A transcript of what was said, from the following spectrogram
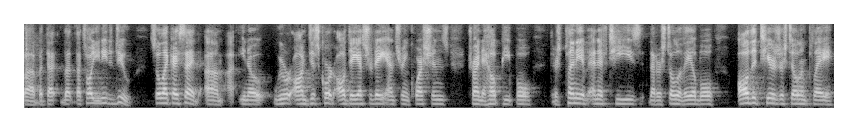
uh, but that, that, that's all you need to do. So, like I said, um, you know, we were on Discord all day yesterday answering questions, trying to help people. There's plenty of NFTs that are still available. All the tiers are still in play,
